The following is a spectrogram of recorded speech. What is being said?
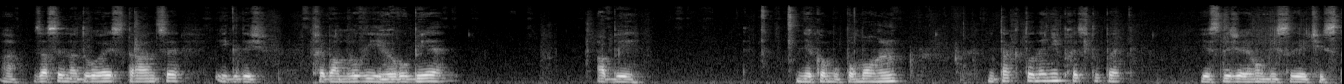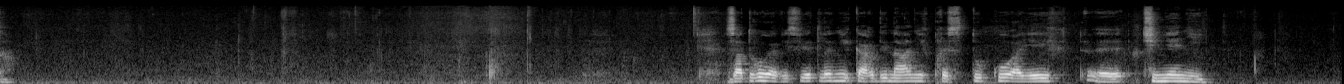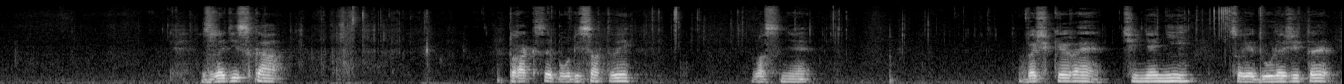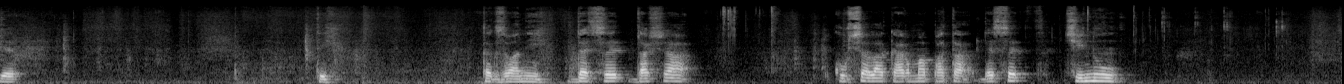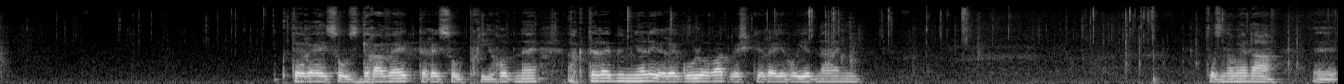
A zase na druhé stránce, i když třeba mluví hrubě, aby někomu pomohl, no tak to není přestupek, jestliže jeho mysl je čistá. Za druhé vysvětlení kardinálních přestupků a jejich e, činění. Z hlediska praxe bodhisattvy vlastně veškeré činění, co je důležité, je těch takzvaných deset daša kusala karma pata, deset činů které jsou zdravé, které jsou příhodné a které by měly regulovat veškeré jeho jednání. To znamená, eh,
